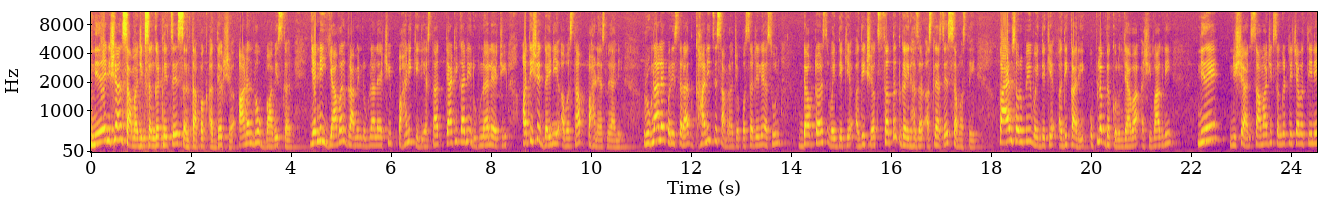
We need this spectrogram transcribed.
निळय सामाजिक संघटनेचे संस्थापक अध्यक्ष आनंदभाऊ बाविस्कर यांनी यावल ग्रामीण रुग्णालयाची पाहणी केली असता त्या ठिकाणी रुग्णालयाची अतिशय दयनीय अवस्था पाहण्यास मिळाली. रुग्णालय परिसरात घाणीचे साम्राज्य पसरलेले असून डॉक्टर्स वैद्यकीय अधीक्षक सतत गैरहजर असल्याचे समजते. कायमस्वरूपी वैद्यकीय अधिकारी उपलब्ध करून द्यावा अशी मागणी निरे निशान सामाजिक संघटनेच्या वतीने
